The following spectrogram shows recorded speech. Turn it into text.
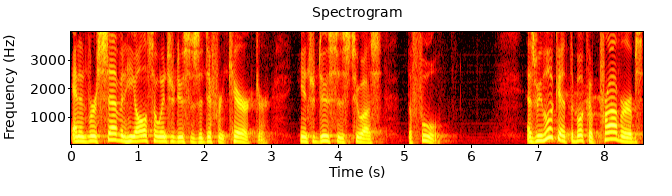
And in verse 7, he also introduces a different character. He introduces to us the fool. As we look at the book of Proverbs,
